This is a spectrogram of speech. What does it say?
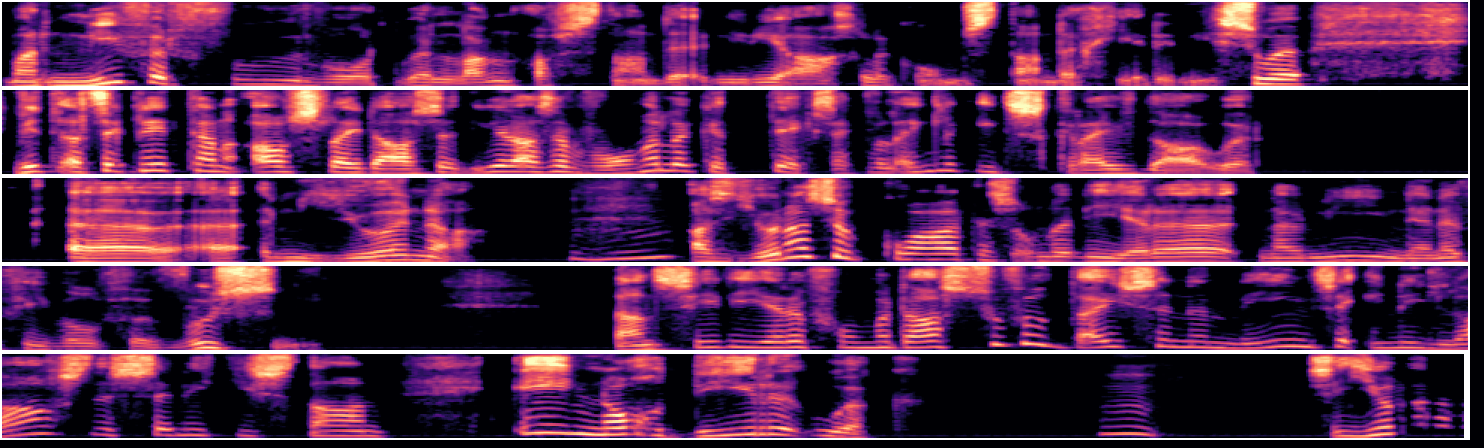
maar nie vervoer word oor lang afstande in hierdie haglike omstandighede nie. So weet as ek net kan afsluit, daar's hier daar's 'n wonderlike teks. Ek wil eintlik iets skryf daaroor. Uh, uh in Jona. Mm -hmm. As Jona so kwaad is omdat die Here nou nie Ninive wil verwoes nie, dan sê die Here vir hom, "Maar daar's soveel duisende mense en die laaste sinnetjie staan en nog diere ook." Mm. Sê Jona,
